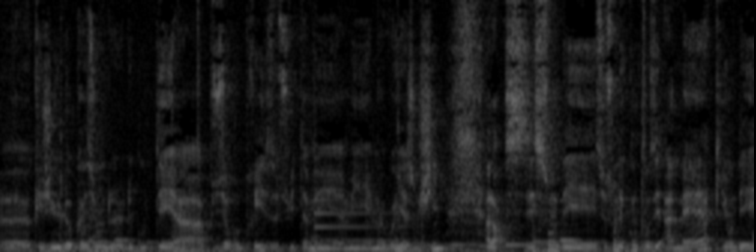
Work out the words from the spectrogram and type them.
euh, que j'ai eu l'occasion de, goûter à plusieurs reprises suite à mes, voyages en Chine. Alors ce sont, des, ce sont des composés amers qui ont des,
